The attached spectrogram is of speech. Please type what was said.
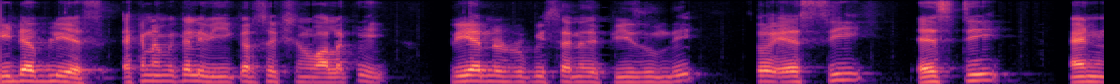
EWS economically weaker section వాళ్ళకి త్రీ హండ్రెడ్ రూపీస్ అనేది ఫీజు ఉంది. So SC ST and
